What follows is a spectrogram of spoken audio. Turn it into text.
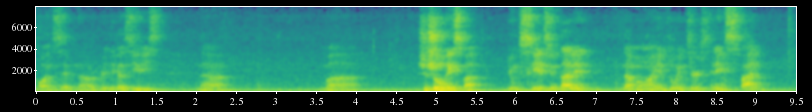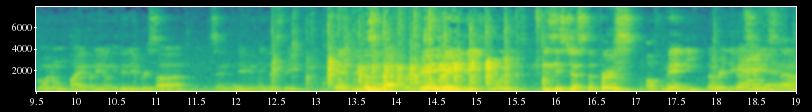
concept na vertical series na ma showcase pa yung skills, yung talent ng mga influencers and expand kung anong kaya pa nilang i-deliver sa sa entertainment industry. And because of that, we're very, very grateful. This is just the first of many na vertical series na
